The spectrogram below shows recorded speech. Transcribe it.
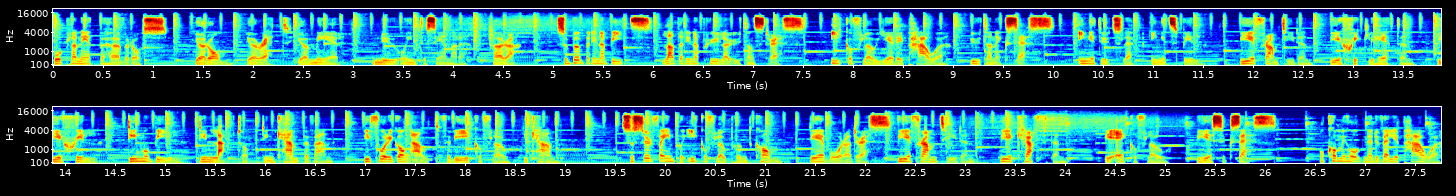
Vår planet behöver oss. Gör om, gör rätt, gör mer. Nu och inte senare. Höra. Så pumpa dina beats, ladda dina prylar utan stress. Ecoflow ger dig power, utan excess. Inget utsläpp, inget spill. Vi är framtiden, vi är skickligheten, vi är skill. Din mobil, din laptop, din campervan. Vi får igång allt för vi är Ecoflow, vi kan. Så surfa in på ecoflow.com. Det är vår adress. Vi är framtiden, vi är kraften, vi är Ecoflow, vi är success. Och kom ihåg när du väljer power,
